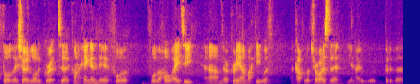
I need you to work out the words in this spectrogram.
thought they showed a lot of grit to kind of hang in there for for the whole 80. Um, they were pretty unlucky with a couple of tries that you know were a bit of a,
